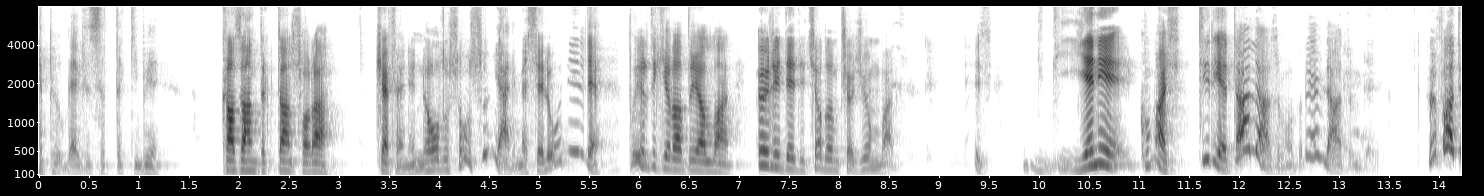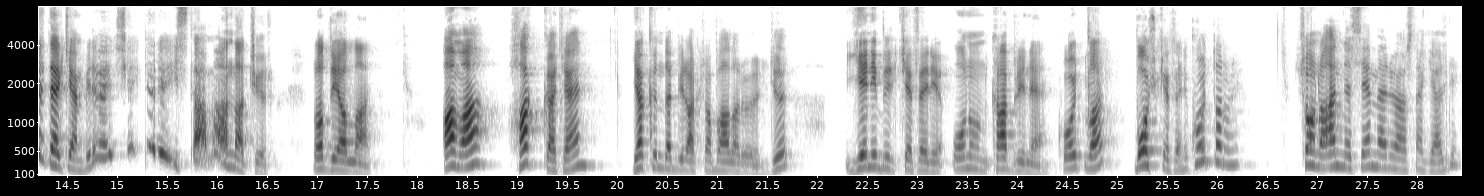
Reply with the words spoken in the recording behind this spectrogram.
Ebu Bekir Sıddık gibi kazandıktan sonra kefenin ne olursa olsun yani mesele o değil de. Buyurdu ki radıyallahu anh. Öyle dedi çalım çocuğum var yeni kumaş diriye daha lazım olur evladım dedi. Vefat ederken bile şeyleri İslam'ı anlatıyor radıyallahu anh. Ama hakikaten yakında bir akrabalar öldü. Yeni bir kefeni onun kabrine koydular. Boş kefeni koydular oraya. Sonra annesi hemen rüyasına geldi.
